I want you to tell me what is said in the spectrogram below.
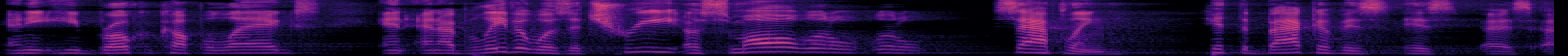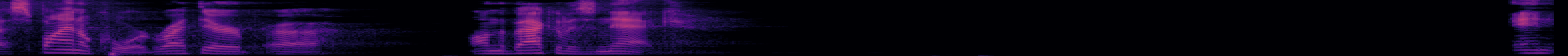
And he, he broke a couple legs. And, and I believe it was a tree, a small little little sapling hit the back of his, his, his uh, spinal cord right there uh, on the back of his neck. And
